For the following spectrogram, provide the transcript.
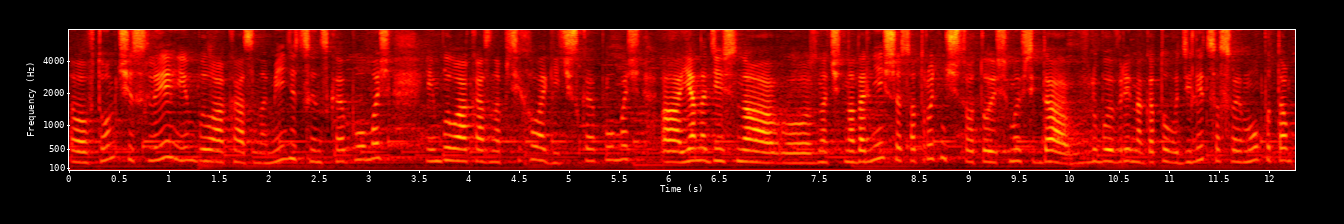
э, в том числе им была оказана медицинская помощь, им была оказана психологическая помощь. А я надеюсь на, э, значит, на дальнейшее сотрудничество, то есть мы всегда в любое время готовы делиться своим опытом,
